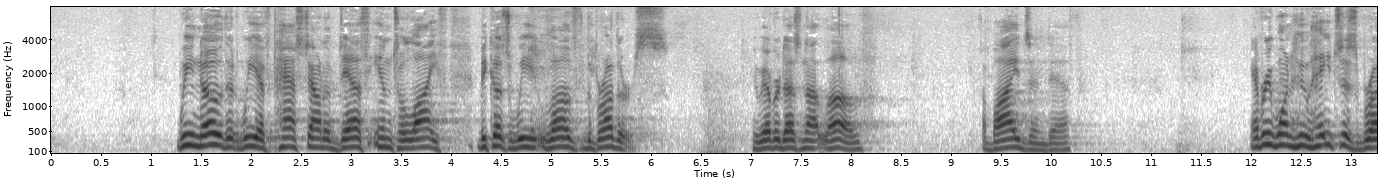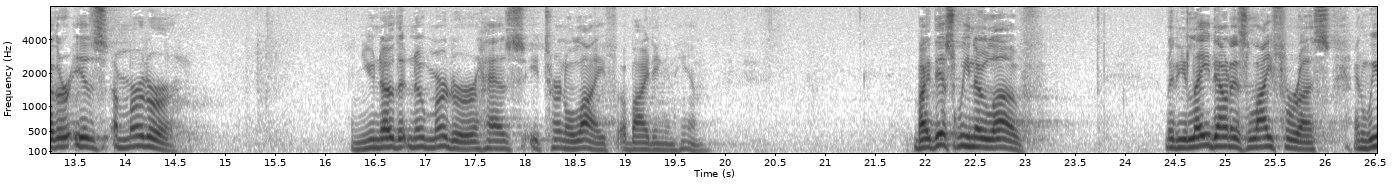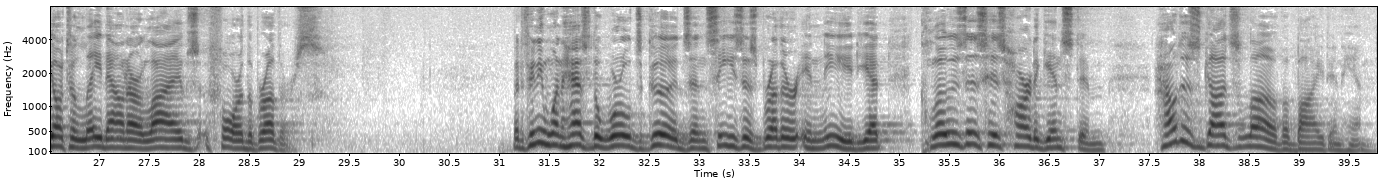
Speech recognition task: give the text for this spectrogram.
We know that we have passed out of death into life because we love the brothers. Whoever does not love abides in death. Everyone who hates his brother is a murderer and you know that no murderer has eternal life abiding in him. By this we know love, that he laid down his life for us, and we ought to lay down our lives for the brothers. But if anyone has the world's goods and sees his brother in need, yet closes his heart against him, how does God's love abide in him?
